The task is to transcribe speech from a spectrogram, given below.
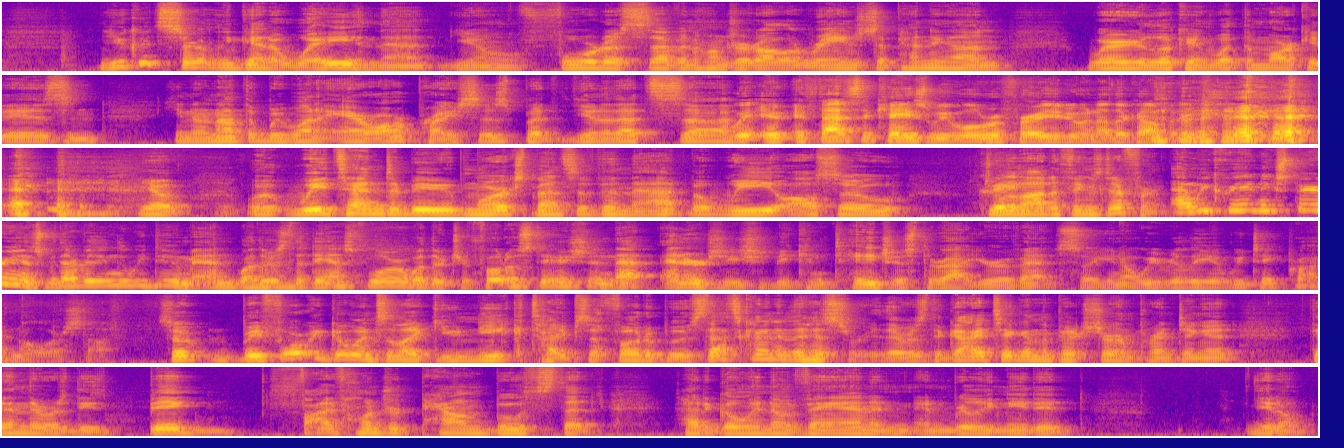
you could certainly get away in that you know four to seven hundred dollar range, depending on where you're looking, what the market is, and you know, not that we want to air our prices, but you know that's uh, If, if that's the case, we will refer you to another company. you know we- we tend to be more expensive than that, but we also do a lot of things different. And we create an experience with everything that we do, man. Whether it's mm-hmm. the dance floor, whether it's your photo station, that energy should be contagious throughout your event. So you know, we really we take pride in all our stuff. So before we go into like unique types of photo booths, that's kind of the history. There was the guy taking the picture and printing it. Then there was these big 500 pound booths that had to go in a van and, and really needed, you know,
